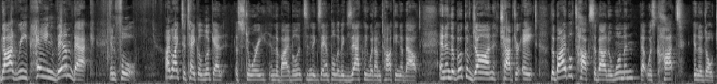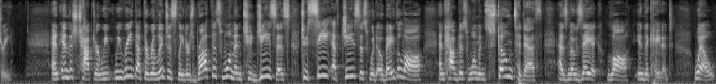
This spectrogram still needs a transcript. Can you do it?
God repaying them back in full. I'd like to take a look at a story in the Bible. It's an example of exactly what I'm talking about. And in the book of John, chapter 8, the Bible talks about a woman that was caught in adultery. And in this chapter, we, we read that the religious leaders brought this woman to Jesus to see if Jesus would obey the law and have this woman stoned to death as Mosaic law indicated. Well,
